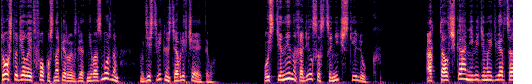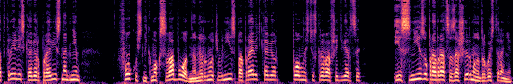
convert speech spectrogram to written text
то, что делает фокус на первый взгляд невозможным, в действительности облегчает его. У стены находился сценический люк. От толчка невидимые дверцы открылись, ковер провис над ним. Фокусник мог свободно нырнуть вниз, поправить ковер, полностью скрывавший дверцы, и снизу пробраться за ширму на другой стороне.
